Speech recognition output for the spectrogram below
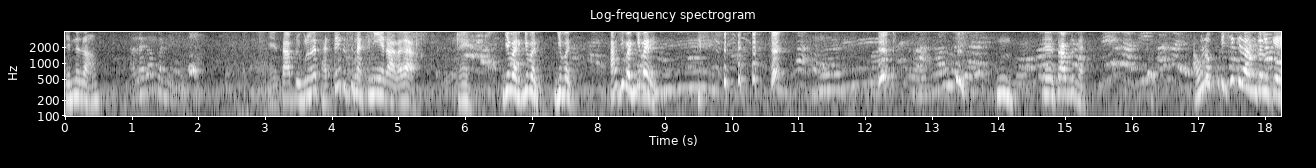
என்னதான் அழகா சாப்பிடு. இவ்வளோ தட்டை எடுத்து நக்கினியடா அழகா. இங்கே பாரு இங்கே பாரு இங்கே பாரு. ஆசிபா இங்கே பாரு. ம். சாப்பிடுங்க. அவ்வளோ பிடிச்சிக்குதா உங்களுக்கு?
